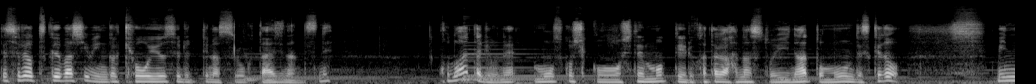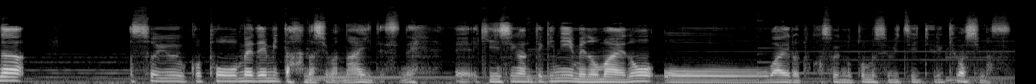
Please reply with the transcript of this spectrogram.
でそれをつくば市民が共有するっていうのはすごく大事なんですね。この辺りをねもう少しこう視点持っている方が話すといいなと思うんですけどみんなそういうこう遠目で見た話はないですね。えー、近視眼的に目の前の賄賂とかそういうのと結びついている気はします。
